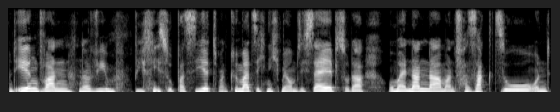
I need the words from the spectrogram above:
Und irgendwann, ne, wie, wie, wie es so passiert, man kümmert sich nicht mehr um sich selbst oder umeinander, man versackt so und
